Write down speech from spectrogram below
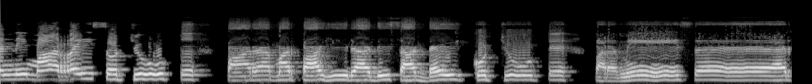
எண்ணி மறை சொற்சூட்டு பரமர் பகிரதி சடை கொச்சூட்டு பரமேசர்.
